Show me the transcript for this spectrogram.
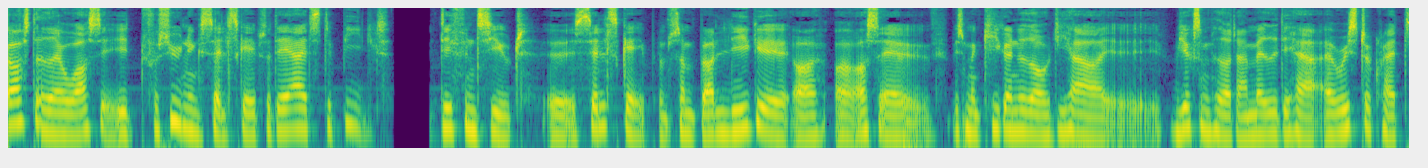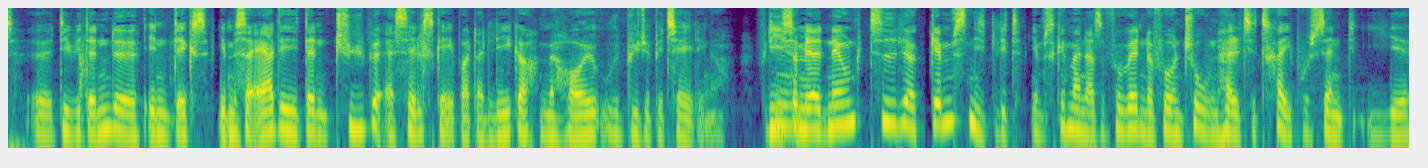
Ørsted er jo også et forsyningsselskab, så det er et stabilt defensivt øh, selskab, som bør ligge, og, og også øh, hvis man kigger ned over de her øh, virksomheder, der er med i det her Aristocrat øh, dividendeindex, jamen så er det den type af selskaber, der ligger med høje udbyttebetalinger. Fordi mm. som jeg nævnte tidligere, gennemsnitligt, jamen, så kan man altså forvente at få en 2,5-3 procent i, øh,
